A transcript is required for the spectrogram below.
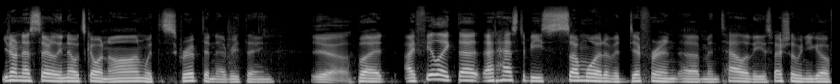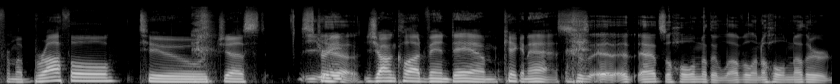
you don't necessarily know what's going on with the script and everything, Yeah. but I feel like that that has to be somewhat of a different uh, mentality, especially when you go from a brothel to just straight Yeah. Jean Claude Van Damme kicking ass. because it, it adds a whole nother level and a whole nother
